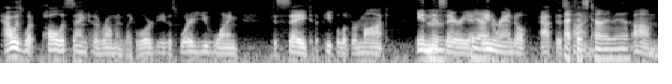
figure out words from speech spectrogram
how is what Paul is saying to the Romans? Like, Lord Jesus, what are you wanting to say to the people of Vermont in this area Yeah. in Randolph at this At time? this time, yeah. Um,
